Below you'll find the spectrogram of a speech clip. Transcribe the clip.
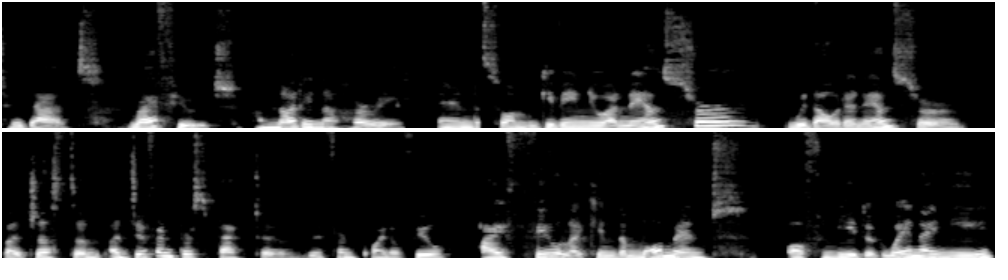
to that refuge. I'm not in a hurry. And so I'm giving you an answer without an answer, but just a, a different perspective, different point of view. I feel like in the moment of need, when I need,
